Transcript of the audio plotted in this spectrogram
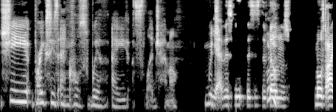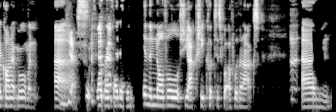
she breaks his ankles with a sledgehammer. Which yeah, this this is the film's most iconic moment uh, yes. like I said, in, in, the novel, she actually cuts his foot off with an axe. Um,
